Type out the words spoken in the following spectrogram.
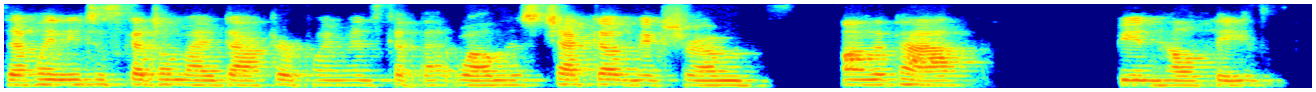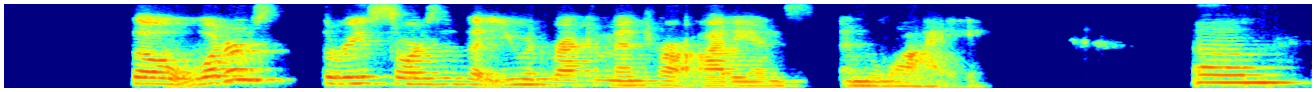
Definitely need to schedule my doctor appointments, get that wellness checkup, make sure I'm on the path, being healthy. So, what are three sources that you would recommend to our audience and why? Um,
